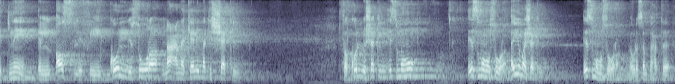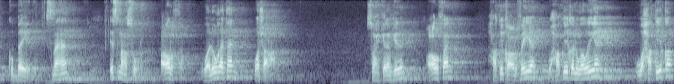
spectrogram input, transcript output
اتنين الأصل في كل صورة معنى كلمة الشكل. فكل شكل اسمه اسمه صورة. أيما شكل اسمه صورة. لو رسمت حتى كوباية دي اسمها اسمها صورة. عرفا ولغة وشرعا. صح الكلام كده؟ عرفا حقيقة عرفية وحقيقة لغوية وحقيقة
